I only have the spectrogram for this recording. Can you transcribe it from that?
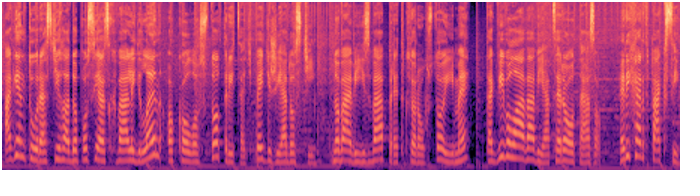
Agentúra stihla doposiaľ schváliť len okolo 135 žiadostí. Nová výzva, pred ktorou stojíme, tak vyvoláva viacero otázok. Richard Paxi,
